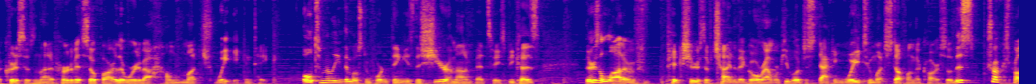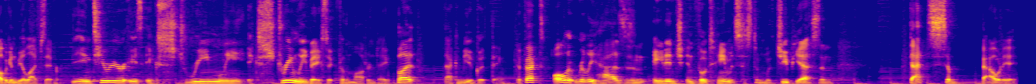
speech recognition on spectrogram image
a criticism that I've heard of it so far. They're worried about how much weight it can take. Ultimately, the most important thing is the sheer amount of bed space because there's a lot of pictures of China that go around where people are just stacking way too much stuff on their car, So this truck is probably gonna be a lifesaver. The interior is extremely, extremely basic for the modern day, but that can be a good thing. In fact, all it really has is an 8 inch infotainment system with GPS and that's a about it.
